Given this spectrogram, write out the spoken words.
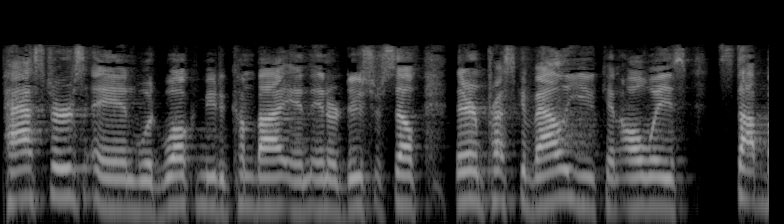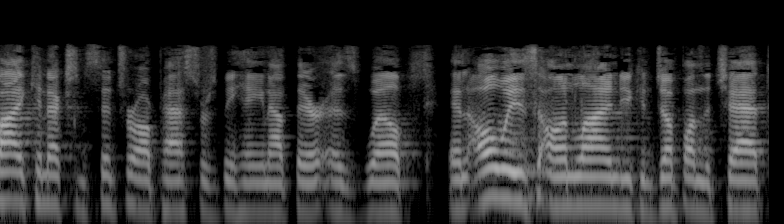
pastors and would welcome you to come by and introduce yourself. There in Prescott Valley, you can always stop by Connection Central. Our pastors be hanging out there as well. And always online, you can jump on the chat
